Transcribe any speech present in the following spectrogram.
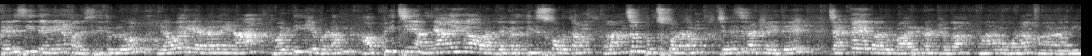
తెలిసి తెలియని పరిస్థితుల్లో ఎవరి ఎడలైనా వడ్డీకి ఇవ్వడం అప్పిచ్చి అన్యాయంగా వారి దగ్గర తీసుకోవటం లంచం పుచ్చుకోవడం చేసినట్లయితే చెక్కయ్య గారు మారినట్లుగా మనము కూడా మారాలి.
